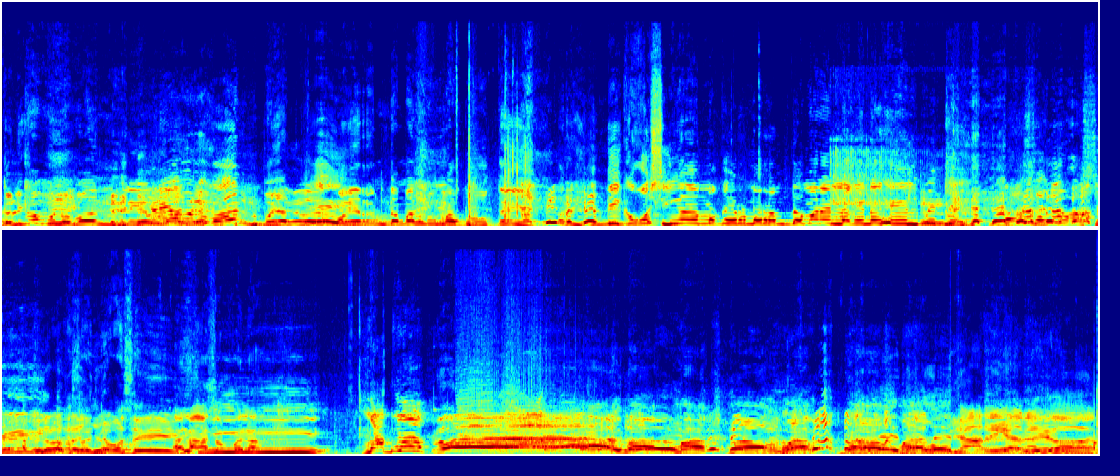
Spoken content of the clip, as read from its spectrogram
Galingan mo naman. Galingan mo naman. Ano ba yan? Hey. Pakiramdaman mo mabuti. Aray, hindi ko kasi nga makir maramdaman ang laki ng helmet eh. Lakasan nyo kasi! Alakasan nyo kasi. Alakasan pa lang. Si... Makmak! Mak, mak, mak, mak, Dale, dale. Yari ka ngayon.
